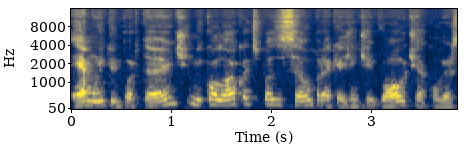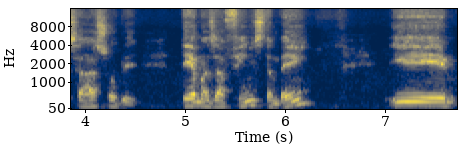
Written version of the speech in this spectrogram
é muito importante, me coloco à disposição para que a gente volte a conversar sobre temas afins também, e,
